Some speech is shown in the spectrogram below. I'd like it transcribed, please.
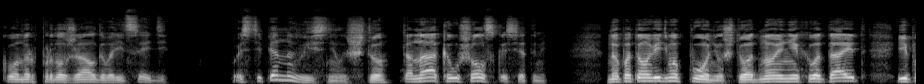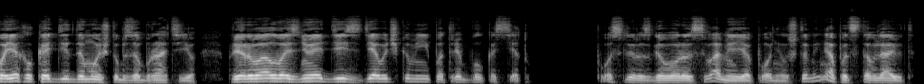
Конор продолжал говорить с Эдди. Постепенно выяснилось, что Танака ушел с кассетами. Но потом, видимо, понял, что одной не хватает, и поехал к Эдди домой, чтобы забрать ее. Прервал возню Эдди с девочками и потребовал кассету. После разговора с вами я понял, что меня подставляют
